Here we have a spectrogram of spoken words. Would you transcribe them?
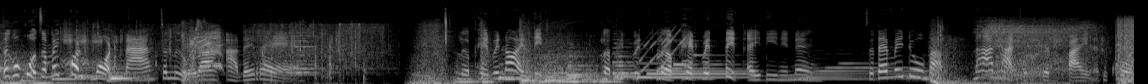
แต่ก็กูจะไม่กดหมดนะ จะเหลือไว้บ้างอะได้แร่เหลือเพชรไว้หน่อยติด เหลือเพชรไว้เหลือเพชรไว้ติดไอดีนิดนึงจะได้ไม่ดูแบบน่าอนาถเกินไปนะทุกคน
